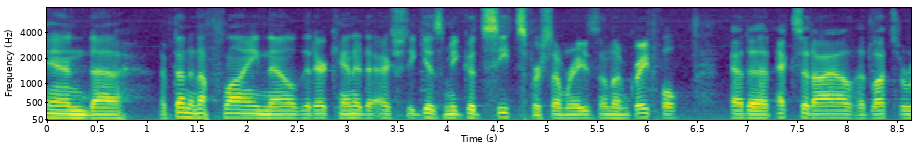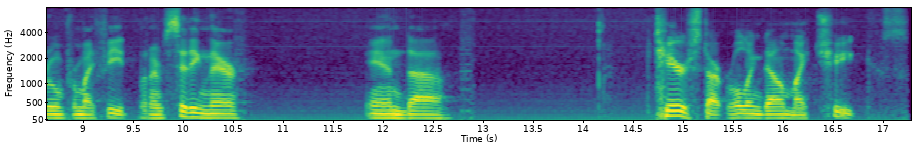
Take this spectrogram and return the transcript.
and uh, I've done enough flying now that Air Canada actually gives me good seats for some reason. I'm grateful. Had an exit aisle, had lots of room for my feet, but I'm sitting there and uh, tears start rolling down my cheeks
